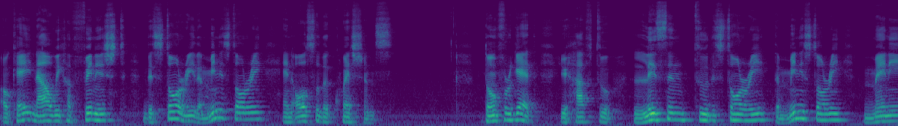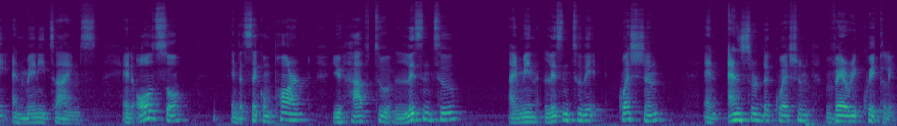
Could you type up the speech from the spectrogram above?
Okay, now we have finished the story, the mini story, and also the questions. Don't forget, you have to listen to the story, the mini story, many and many times. And also, in the second part, you have to listen to I mean, listen to the question and answer the question very quickly.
